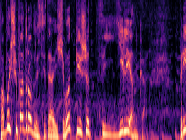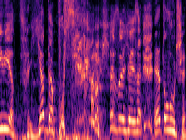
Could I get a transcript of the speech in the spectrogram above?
Побольше подробностей, товарищи. Вот пишет Еленка. Привет, я допустим, хорошее замечание, это лучше.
